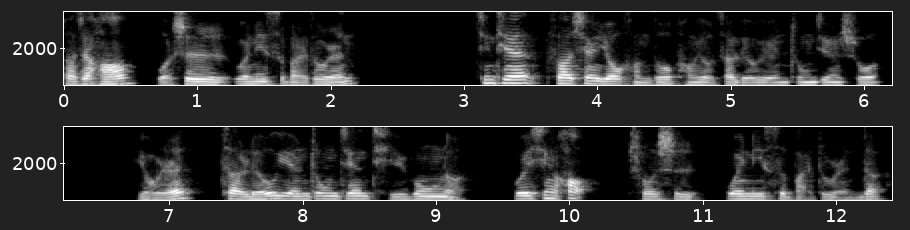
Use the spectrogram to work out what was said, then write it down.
大家好，我是威尼斯摆渡人。今天发现有很多朋友在留言中间说，有人在留言中间提供了微信号，说是威尼斯摆渡人的。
